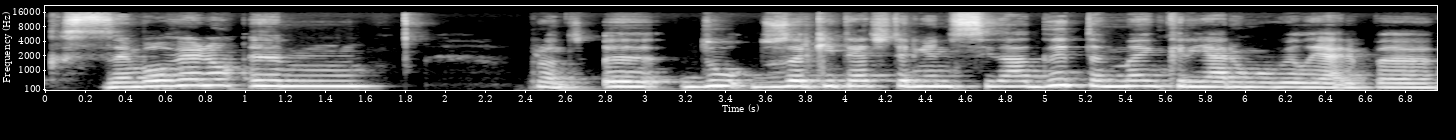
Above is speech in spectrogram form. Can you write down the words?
que se desenvolveram, um, pronto, uh, do, dos arquitetos terem a necessidade de também criar um mobiliário para,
